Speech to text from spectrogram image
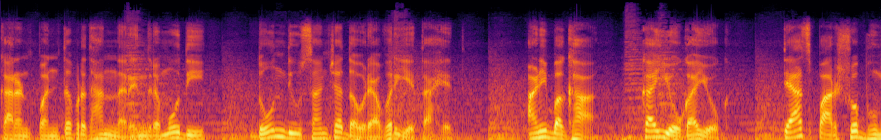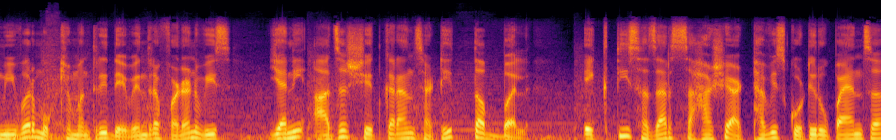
कारण पंतप्रधान नरेंद्र मोदी दोन दिवसांच्या दौऱ्यावर येत आहेत. आणि बघा काय योगायोग. त्याच पार्श्वभूमीवर मुख्यमंत्री देवेंद्र फडणवीस यांनी आजच शेतकऱ्यांसाठी तब्बल एकतीस हजार सहाशे अठ्ठावीस कोटी रुपयांचं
